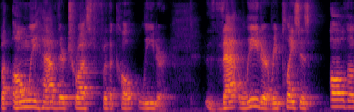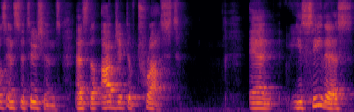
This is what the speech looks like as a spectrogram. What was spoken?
but only have their trust for the cult leader. That leader replaces all those institutions as the object of trust. And you see this,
